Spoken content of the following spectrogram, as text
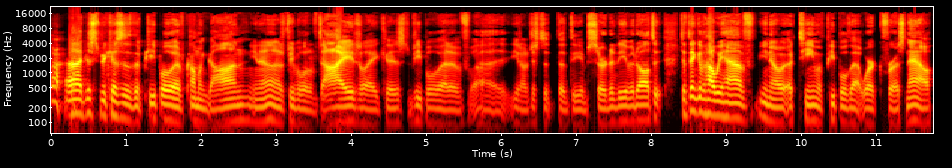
uh, just because of the people that have come and gone. You know, there's people that have died. Like there's people that have, uh, you know, just the, the, the, absurdity of it all. To to think of how we have, you know, a team of people that work for us now,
